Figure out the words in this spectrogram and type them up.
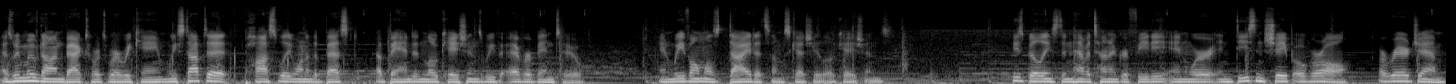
As we moved on back towards where we came, we stopped at possibly one of the best abandoned locations we've ever been to. And we've almost died at some sketchy locations. These buildings didn't have a ton of graffiti and were in decent shape overall, a rare gem.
